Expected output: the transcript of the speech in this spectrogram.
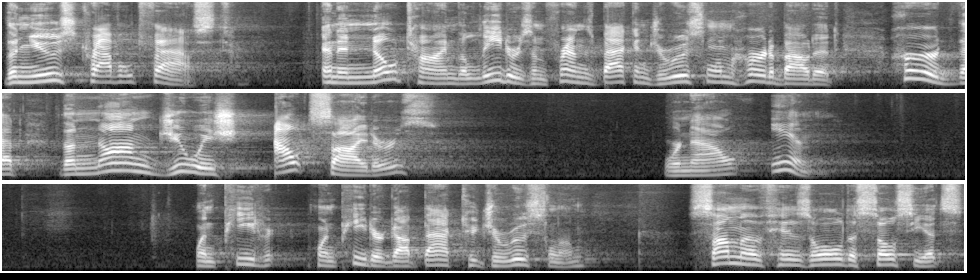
The news traveled fast, and in no time the leaders and friends back in Jerusalem heard about it, heard that the non Jewish outsiders were now in. When Peter, when Peter got back to Jerusalem, some of his old associates,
